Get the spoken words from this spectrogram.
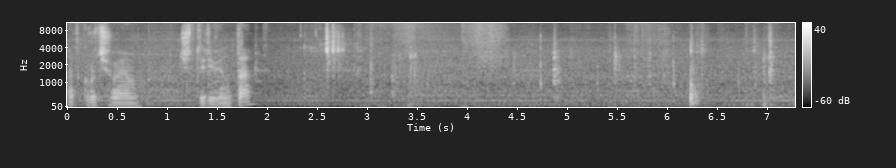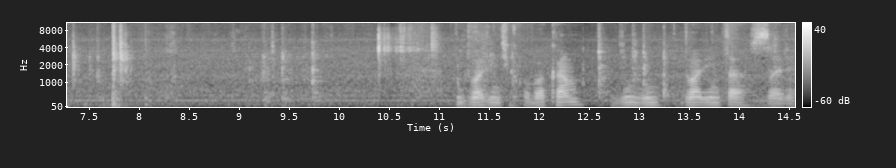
Откручиваем 4 винта. Два винтика по бокам, один винт, два винта сзади.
